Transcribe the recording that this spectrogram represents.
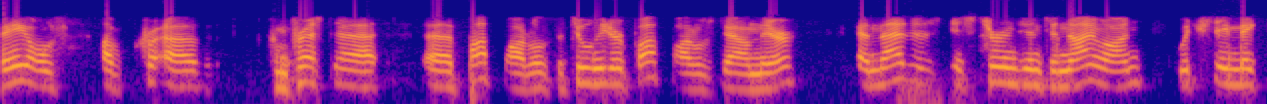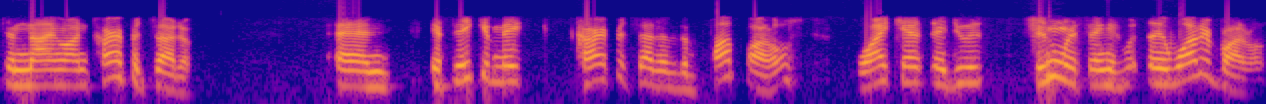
bales of uh, compressed uh, uh, pop bottles, the two liter pop bottles down there, and that is, is turned into nylon, which they make them nylon carpets out of. And if they can make carpets out of the pop bottles, why can't they do similar things with the water bottles?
